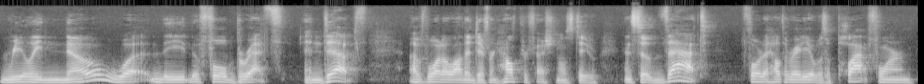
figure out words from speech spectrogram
really know what the, the full breadth and depth of what a lot of different health professionals do. And so that Florida Health Radio was a platform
